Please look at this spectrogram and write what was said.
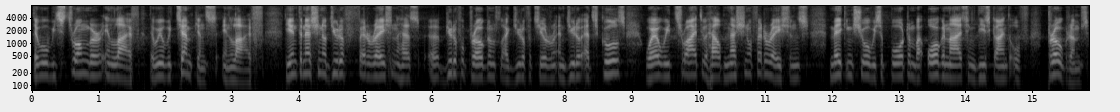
they will be stronger in life, they will be champions in life. The International Judo Federation has uh, beautiful programs like Judo for Children and Judo at Schools, where we try to help national federations making sure we support them by organizing these kind of programs.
